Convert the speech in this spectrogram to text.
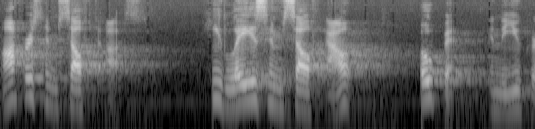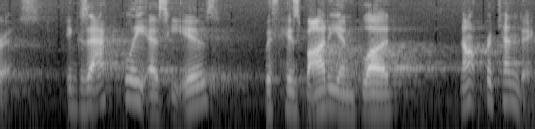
offers himself to us. He lays himself out open in the Eucharist, exactly as he is, with his body and blood, not pretending,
